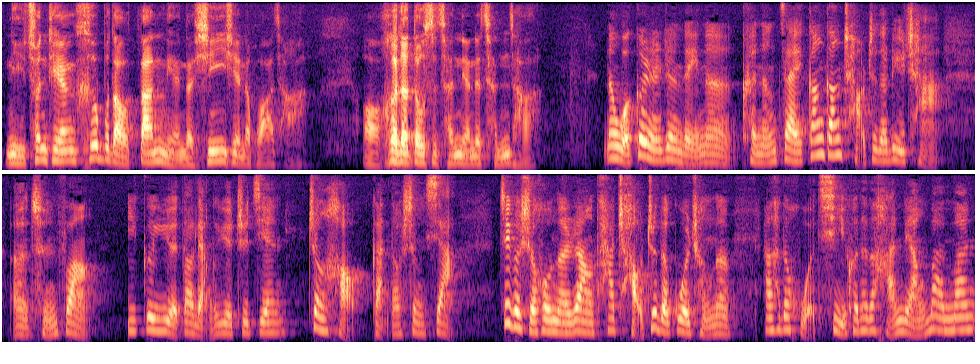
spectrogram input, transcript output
你春天喝不到当年的新鲜的花茶，哦，喝的都是陈年的陈茶。那我个人认为呢，可能在刚刚炒制的绿茶，呃，存放一个月到两个月之间，正好赶到盛夏，这个时候呢，让它炒制的过程呢。让它的火气和它的寒凉慢慢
